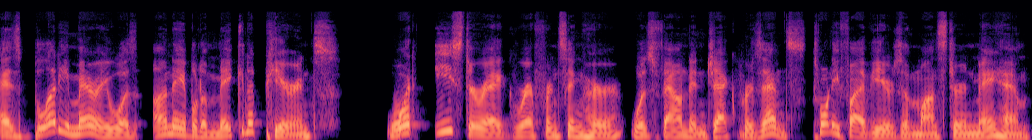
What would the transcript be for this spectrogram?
as Bloody Mary was unable to make an appearance, what Easter egg referencing her was found in Jack Presents 25 Years of Monster and Mayhem?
